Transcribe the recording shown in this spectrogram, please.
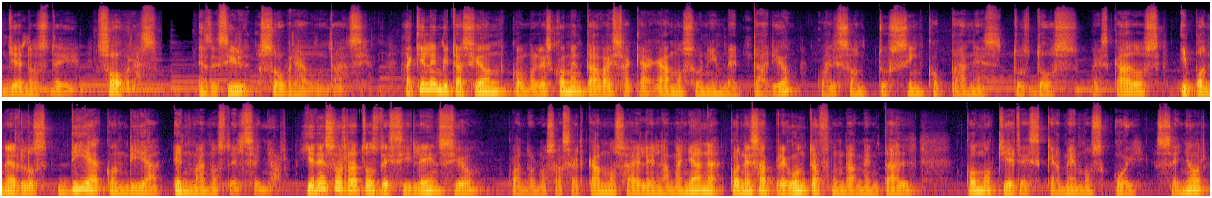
llenos de sobras, es decir, sobreabundancia. Aquí la invitación, como les comentaba, es a que hagamos un inventario, cuáles son tus cinco panes, tus dos pescados, y ponerlos día con día en manos del Señor. Y en esos ratos de silencio, cuando nos acercamos a Él en la mañana, con esa pregunta fundamental, ¿cómo quieres que amemos hoy, Señor?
